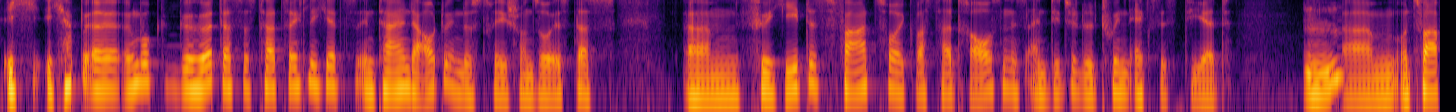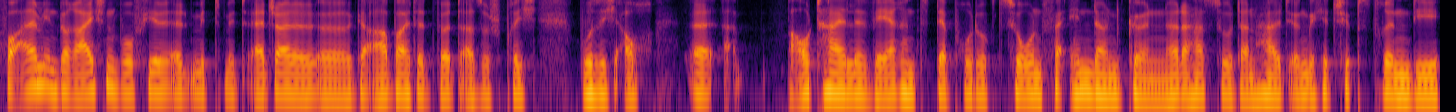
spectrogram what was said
ich, ich habe äh, irgendwo gehört, dass es tatsächlich jetzt in Teilen der Autoindustrie schon so ist, dass ähm, für jedes Fahrzeug, was da draußen ist, ein Digital Twin existiert. Mhm. Ähm, und zwar vor allem in Bereichen, wo viel äh, mit, mit Agile äh, gearbeitet wird, also sprich, wo sich auch äh, Bauteile während der Produktion verändern können. Ne? Da hast du dann halt irgendwelche Chips drin, die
